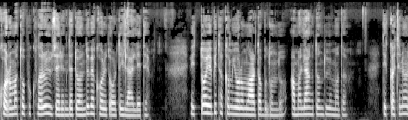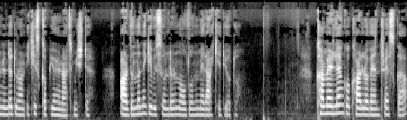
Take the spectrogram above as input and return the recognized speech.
Koruma topukları üzerinde döndü ve koridorda ilerledi. Victoria bir takım yorumlarda bulundu ama Langdon duymadı. Dikkatini önünde duran ikiz kapıya yöneltmişti. Ardında ne gibi sırların olduğunu merak ediyordu. Camerlengo Carlo Ventresca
